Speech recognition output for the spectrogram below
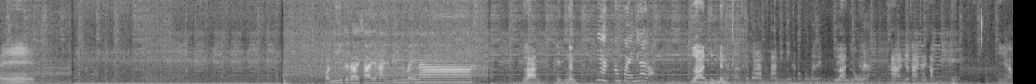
นี่วันนี้จะได้ใช้ไฮวินไหมนะ ลานหินหนึ่งเนี่ยตรงไปไม่ได้เหรอ ลานหินหนึ่งก็ตามตามจริงๆก็ต้องตรงไปแหละลานหินลงไหมล่ะถ่ายเดี๋ยวถ่ายให้ครับ นี่ครับ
